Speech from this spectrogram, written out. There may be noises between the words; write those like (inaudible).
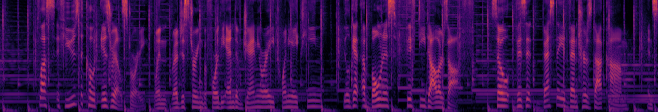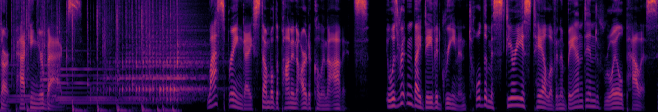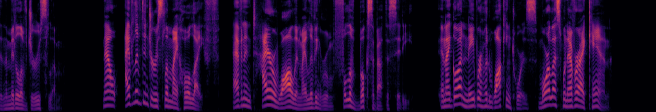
Plus, if you use the code Israel Story when registering before the end of January 2018, you'll get a bonus $50 off. So visit bestdayadventures.com and start packing your bags. Last spring, I stumbled upon an article in Haaretz. It was written by David Green and told the mysterious tale of an abandoned royal palace in the middle of Jerusalem. Now, I've lived in Jerusalem my whole life. I have an entire wall in my living room full of books about the city. And I go on neighborhood walking tours more or less whenever I can.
